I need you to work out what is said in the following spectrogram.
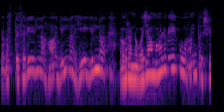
ವ್ಯವಸ್ಥೆ ಸರಿ ಇಲ್ಲ ಹಾಗಿಲ್ಲ, ಹೀಗಿಲ್ಲ, ಅವರನ್ನು ವಜಾ ಮಾಡಬೇಕು ಅಂತ ಶ್ರೀ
